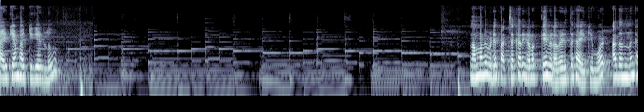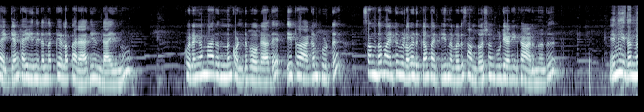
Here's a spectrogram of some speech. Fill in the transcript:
കഴിക്കാൻ പറ്റുകയുള്ളൂ. നമ്മളിവിടെ പച്ചക്കറികളൊക്കെ വിളവെടുത്ത് കഴിക്കുമ്പോൾ അതൊന്നും കഴിക്കാൻ കഴിയുന്നില്ലെന്നൊക്കെയുള്ള പരാതി ഉണ്ടായിരുന്നു. കുരങ്ങന്മാരൊന്നും കൊണ്ടുപോകാതെ ഈ ഡ്രാഗൺ ഫ്രൂട്ട് സ്വന്തമായിട്ട് വിളവെടുക്കാൻ പറ്റി എന്നുള്ളൊരു സന്തോഷം കൂടിയാണ് ഈ കാണുന്നത്. ഇനി ഇതൊന്ന്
